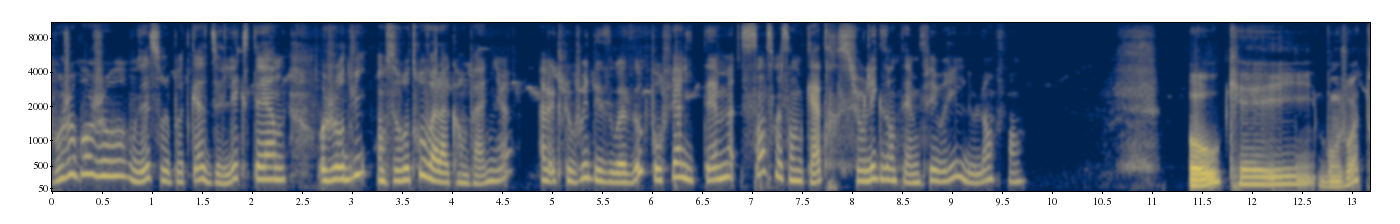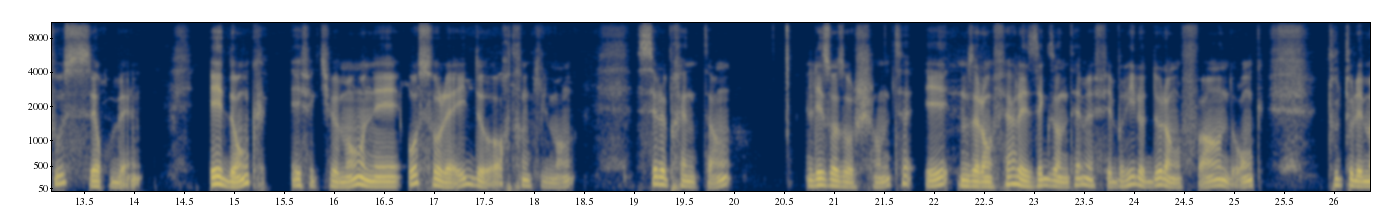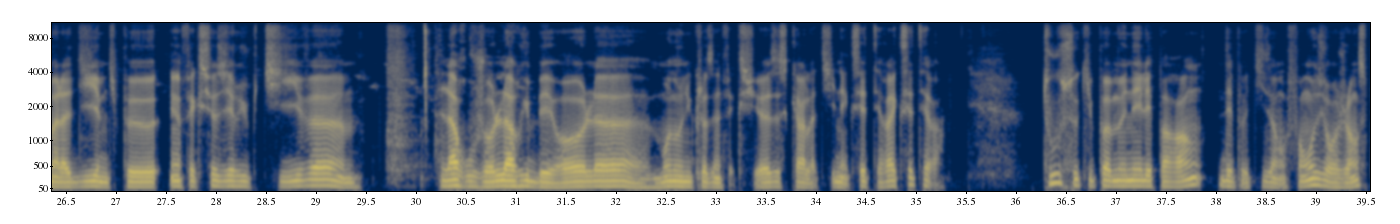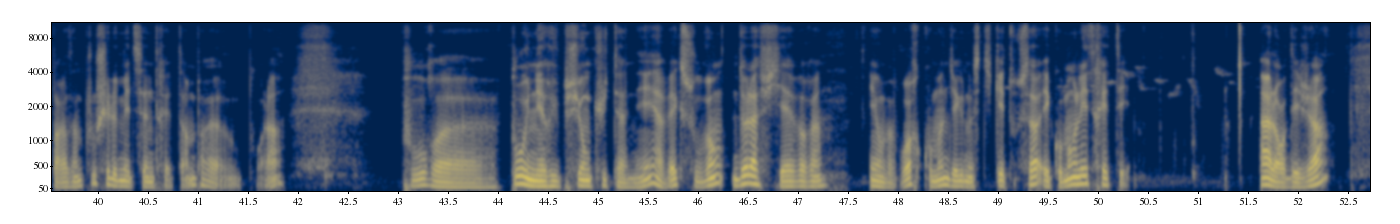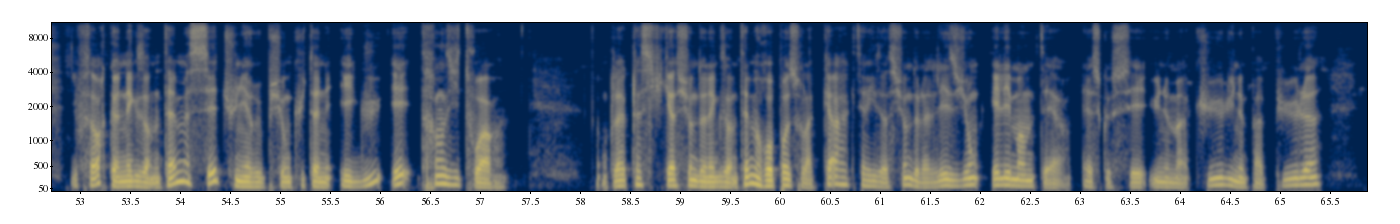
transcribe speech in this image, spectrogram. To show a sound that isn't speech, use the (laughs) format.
Bonjour, bonjour, vous êtes sur le podcast de l'externe. Aujourd'hui, on se retrouve à la campagne avec le bruit des oiseaux pour faire l'item 164 sur l'exanthème fébrile de l'enfant. OK, bonjour à tous, c'est Robin. Et donc, effectivement, on est au soleil, dehors, tranquillement. C'est le printemps, les oiseaux chantent et nous allons faire les exanthèmes fébriles de l'enfant. Donc, toutes les maladies un petit peu infectieuses éruptives, la rougeole, la rubéole, euh, mononucléose infectieuse, scarlatine, etc., etc. Tout ce qui peut amener les parents des petits-enfants aux urgences, par exemple, ou chez le médecin traitant, euh, pour, heu, pour une éruption cutanée avec souvent de la fièvre et on va voir comment diagnostiquer tout ça et comment les traiter. Alors déjà, il faut savoir qu'un exanthème, c'est une éruption cutanée aiguë et transitoire. La classification d'un exanthème repose sur la caractérisation de la lésion élémentaire. Est-ce que c'est une macule, une papule,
